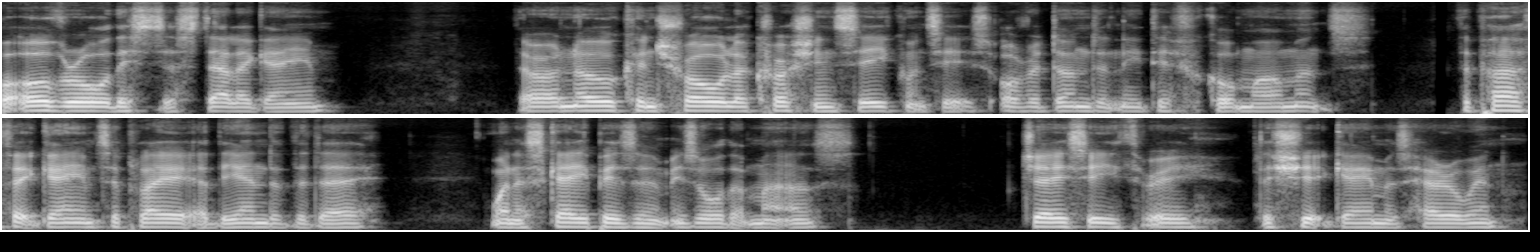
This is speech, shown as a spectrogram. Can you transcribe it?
But overall, this is a stellar game. There are no controller crushing sequences or redundantly difficult moments. The perfect game to play at the end of the day, when escapism is all that matters. JC3, the shit gamer's heroin.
